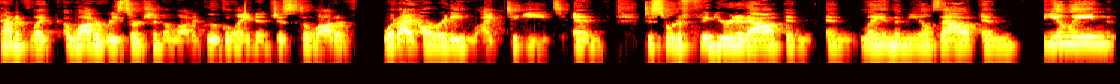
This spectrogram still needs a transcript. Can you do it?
kind of like a lot of research and a lot of Googling and just a lot of what I already like to eat and just sort of figuring it out and, and laying the meals out and feeling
